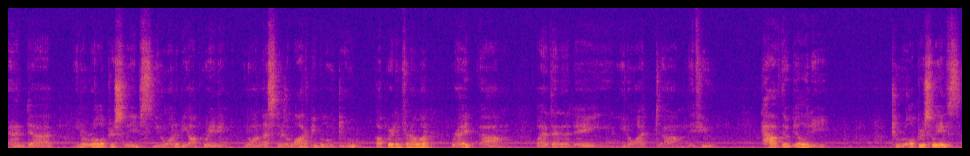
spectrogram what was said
and uh, you know, roll up your sleeves. You don't want to be upgrading, you know, unless there's a lot of people who do upgrading from now on, right? Um, but at the end of the day, you know what? Um, if you have the ability to roll up your sleeves,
